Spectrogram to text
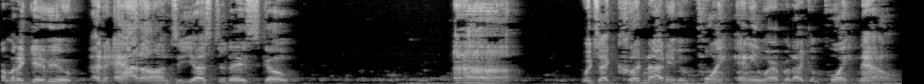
I'm going to give you an add on to yesterday's scope, which I could not even point anywhere, but I can point now.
